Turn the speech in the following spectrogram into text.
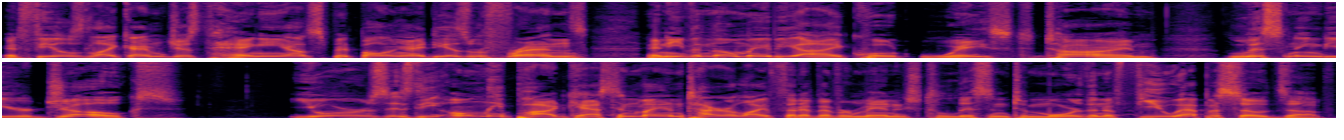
It feels like I'm just hanging out spitballing ideas with friends, and even though maybe I quote waste time listening to your jokes, yours is the only podcast in my entire life that I've ever managed to listen to more than a few episodes of.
